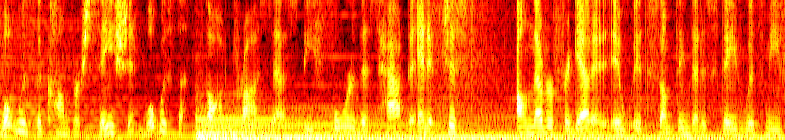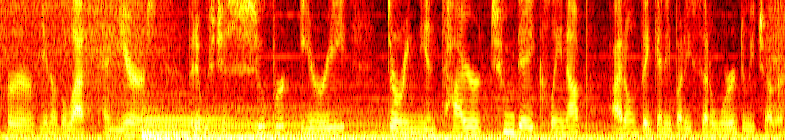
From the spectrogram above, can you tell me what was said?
what was the conversation? What was the thought process before this happened? And it just, I'll never forget it. it. It's something that has stayed with me for, you know, the last 10 years, but it was just super eerie during the entire two day cleanup. I don't think anybody said a word to each other.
